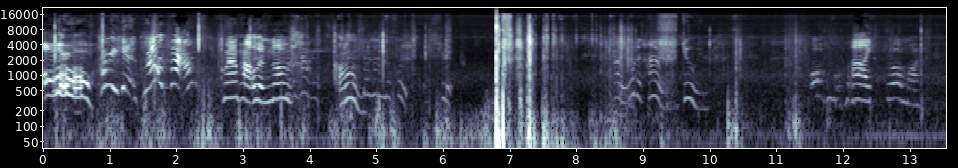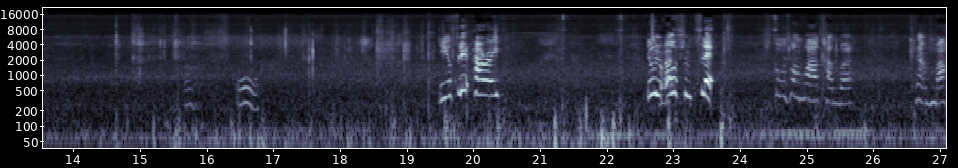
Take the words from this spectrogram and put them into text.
Oh! Harry hit a ground pound. Ground pound with no Harry, arm. turn Oh. on your foot. Flip. Harry, what is Harry doing? Oh Hi. Oh my. Oh. oh. Do you flip, Harry? Do an Right. awesome flip. Scores one wild camber. Camber.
